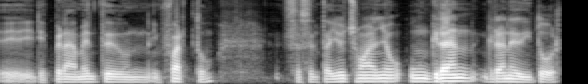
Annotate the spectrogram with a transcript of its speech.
eh, inesperadamente de un infarto, 68 años, un gran, gran editor.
